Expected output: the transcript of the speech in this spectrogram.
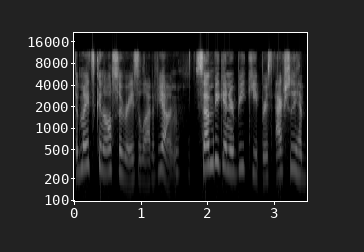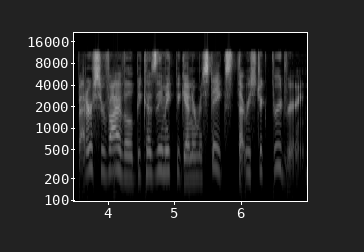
the mites can also raise a lot of young. Some beginner beekeepers actually have better survival because they make beginner mistakes that restrict brood rearing.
